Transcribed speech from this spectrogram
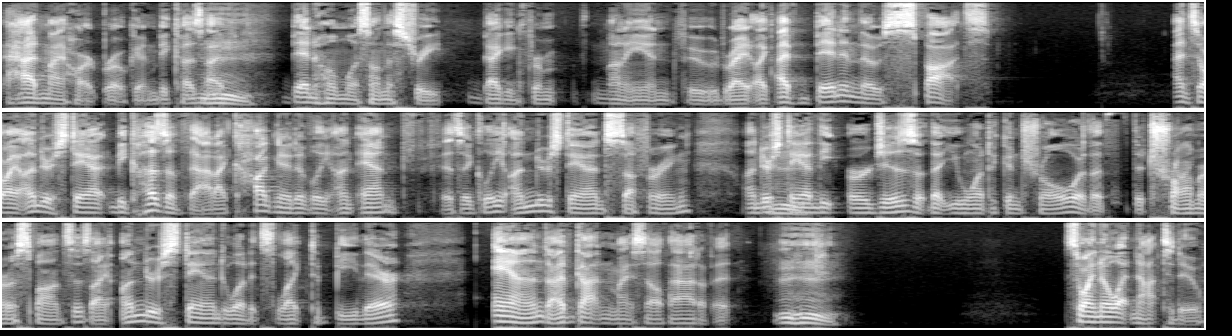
had my heart broken, because I've been homeless on the street begging for money and food, right? Like I've been in those spots. And so I understand because of that, I cognitively un- and physically understand suffering, understand the urges that you want to control or the, the trauma responses. I understand what it's like to be there, and I've gotten myself out of it. Mhm. So I know what not to do.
